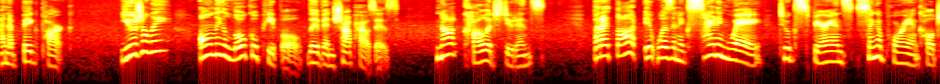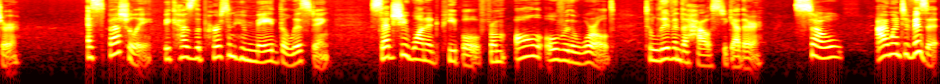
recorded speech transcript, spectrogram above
and a big park. Usually, only local people live in shop houses, not college students. But I thought it was an exciting way to experience Singaporean culture, especially because the person who made the listing said she wanted people from all over the world to live in the house together. So I went to visit.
